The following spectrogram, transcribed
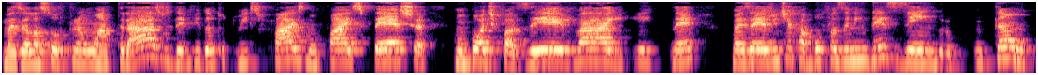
mas ela sofreu um atraso devido a tudo isso. Faz, não faz, fecha, não pode fazer, vai, né? Mas aí a gente acabou fazendo em dezembro. Então,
